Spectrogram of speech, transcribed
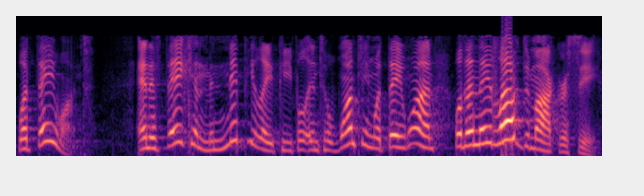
what they want. And if they can manipulate people into wanting what they want, well, then they love democracy.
